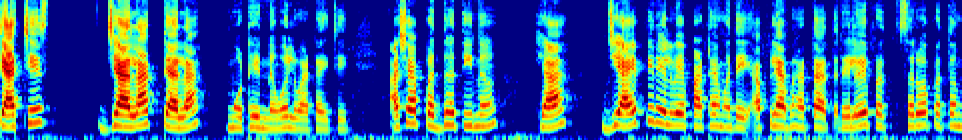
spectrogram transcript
त्याचेच ज्याला त्याला मोठे नवल वाटायचे. अशा पद्धतीनं ह्या जी आय पी रेल्वे पाठामध्ये आपल्या भारतात रेल्वे प्र सर्वप्रथम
